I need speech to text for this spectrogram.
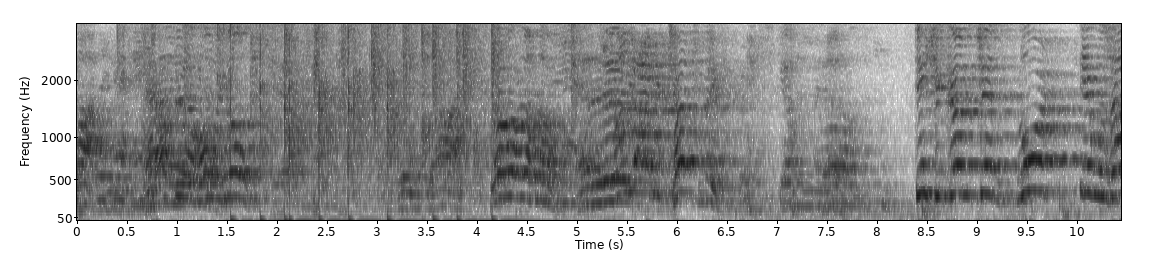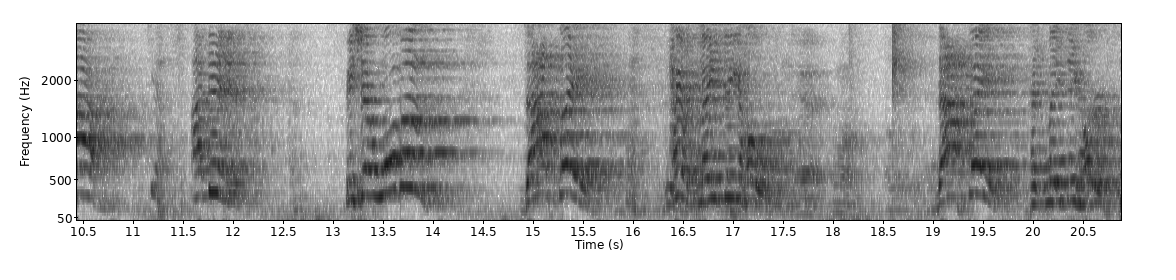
I feel the Holy Ghost. No, no, no. Somebody touched me. Then she come and said, Lord, it was I. I did it. He said, Woman, thy faith has made thee whole. Yeah. Come. Thy faith has made thee whole.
